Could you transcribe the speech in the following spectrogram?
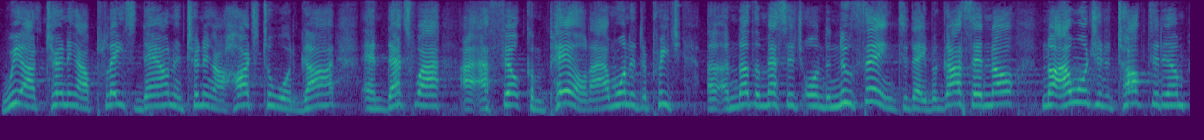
We are turning our plates down and turning our hearts toward God. And that's why I, I felt compelled. I wanted to preach uh, another message on the new thing today. But God said, No, no, I want you to talk to them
